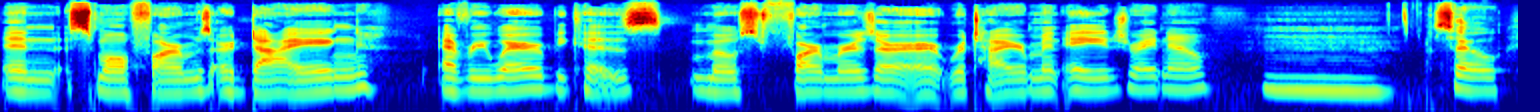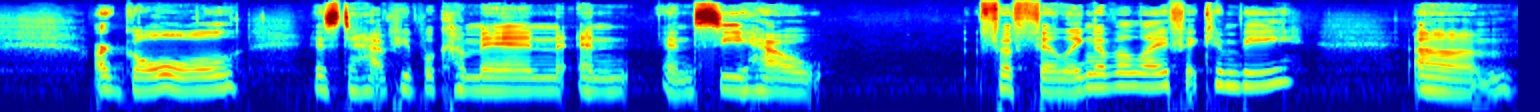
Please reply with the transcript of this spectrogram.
and small farms are dying everywhere because most farmers are at retirement age right now. mm, So our goal is to have people come in and and see how fulfilling of a life it can be. Um,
